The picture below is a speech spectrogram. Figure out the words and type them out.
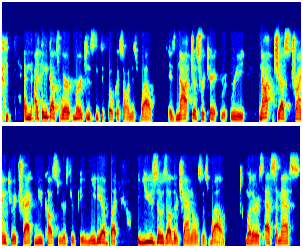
and I think that's where merchants need to focus on as well. Is not just return, re, not just trying to attract new customers through paid media, but use those other channels as well, whether it's SMS,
